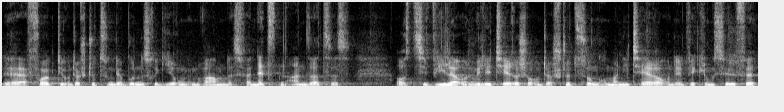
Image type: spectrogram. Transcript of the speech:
äh, erfolgt die Unterstützung der Bundesregierung im Rahmen des vernetzten Ansatzes aus ziviler und militärischer Unterstützung, humanitärer und Entwicklungshilfe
